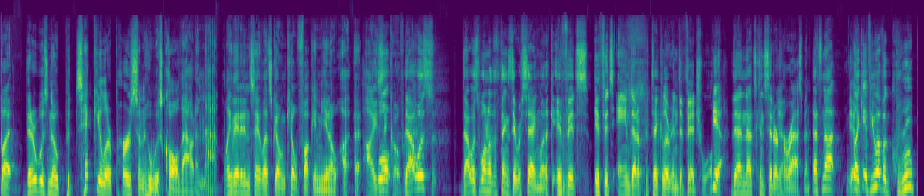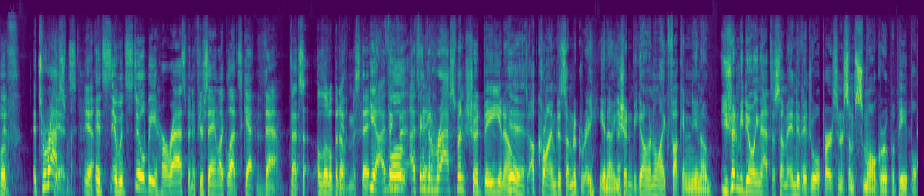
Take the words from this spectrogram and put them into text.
but there was no particular person who was called out in that. Like they didn't say let's go and kill fucking you know uh, Isaac well, over that there. was that was one of the things they were saying. Like if it's if it's aimed at a particular individual, Yeah. then that's considered harassment. That's not like if you have a group of It's harassment. kids, Yeah. it's it would still be harassment if you're saying like let's get them. That's a little bit of a mistake. Yeah, I think Well- that, I think that harassment should be, you know, Yeah. a crime to some degree. You know, you shouldn't be going to like fucking, you know, you shouldn't be doing that to some individual person or some small group of people.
